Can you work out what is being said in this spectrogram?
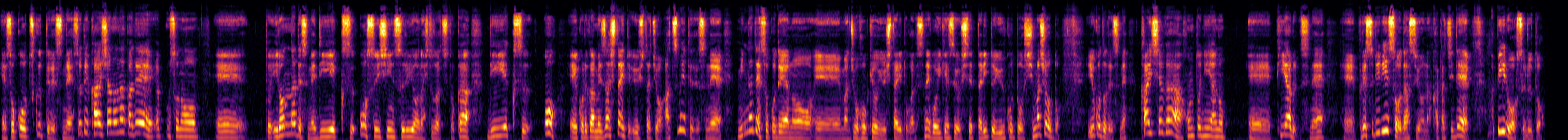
えそこを作ってですねそれで会社の中でやっぱその、えーといろんなですね DX を推進するような人たちとか DX を、えこれから目指したいという人たちを集めてですねみんなでそこであの、えー、まあ、情報共有したりとかですね合意形成をしていったりということをしましょうということですね。会社が本当にあのえー、PR ですね、えー、プレスリリースを出すような形でアピールをすると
